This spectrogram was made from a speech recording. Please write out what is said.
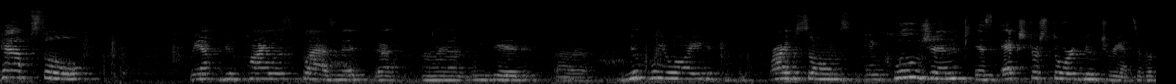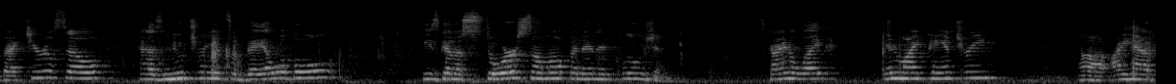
capsule. We have to do pilus plasmid, that's, uh, we did, uh, nucleoid, ribosomes. Inclusion is extra stored nutrients. If a bacterial cell has nutrients available, he's gonna store some up in an inclusion. It's kinda like in my pantry, uh, I have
